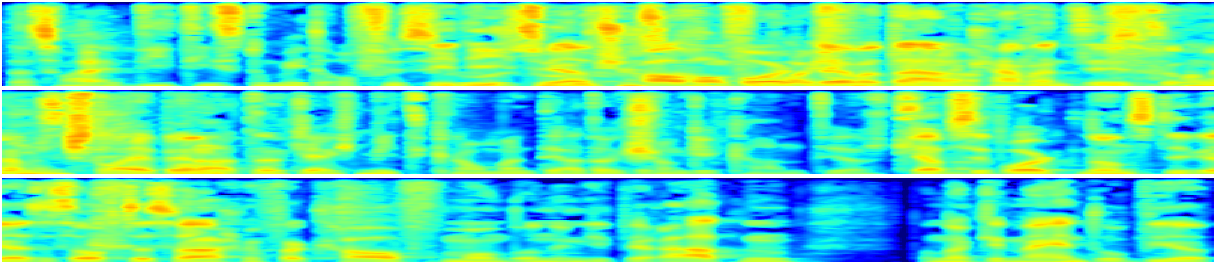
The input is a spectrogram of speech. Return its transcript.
Das war die, die du mit Office die, die ich zuerst kaufen, kaufen wollte, aber dann kamen sie zu und uns. Und haben den Steuerberater und gleich mitgenommen, der hat euch schon gekannt. Ja, ich glaube, genau. sie wollten uns diverse Software-Sachen verkaufen und, und irgendwie beraten. Dann hat gemeint, ob wir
